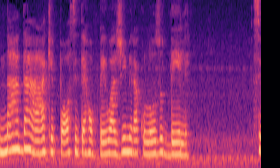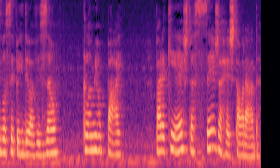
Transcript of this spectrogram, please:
Nada há que possa interromper o agir miraculoso dele. Se você perdeu a visão, clame ao Pai para que esta seja restaurada.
